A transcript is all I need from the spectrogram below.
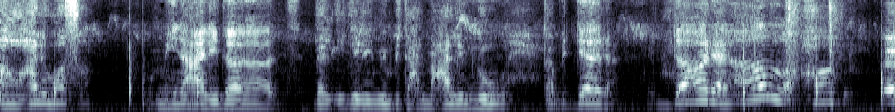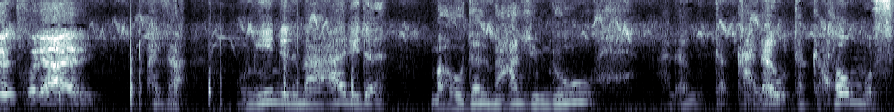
أهو علي وصل. ومين علي ده؟ ده الايد اليمين بتاع المعلم نوح. طب الدارة الدارة يا الله حاضر. ادخل يا علي. الله ومين اللي مع علي ده؟ ما هو ده المعلم نوح. حلاوتك حلاوتك يا حمص.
